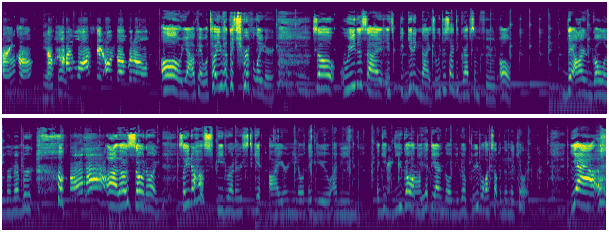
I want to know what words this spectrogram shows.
I think so. Yeah, no, I lost it on the little. Oh yeah, okay. We'll tell you about the trip later. So we decide it's getting night, so we decide to grab some food. Oh, the iron golem, remember? Ah, that was so annoying. So you know how speedrunners to get iron, you know what they do? I mean, like you, you go up, you hit the iron golem, you build three blocks up, and then they kill it. Yeah,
